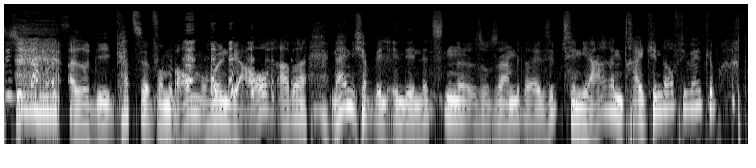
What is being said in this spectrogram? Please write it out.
So. Also die Katze vom Baum holen wir auch, aber nein, ich habe in, in, den letzten sozusagen mittlerweile 17 Jahren drei Kinder auf die Welt gebracht.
